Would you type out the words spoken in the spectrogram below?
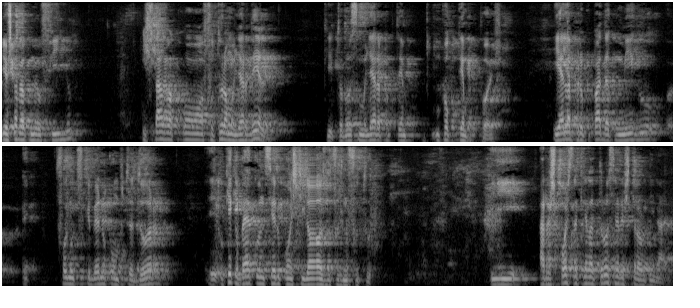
Eu estava com meu filho estava com a futura mulher dele, que tornou-se mulher há pouco tempo, um pouco tempo depois. E ela, preocupada comigo, foi-me escrever no computador o que é que vai acontecer com os filósofos no futuro. E a resposta que ela trouxe era extraordinária.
